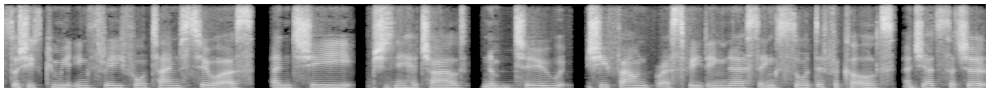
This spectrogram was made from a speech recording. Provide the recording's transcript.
So she's commuting three, four times to us and she she's near her child. Number two she found breastfeeding nursing so difficult and she had such a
